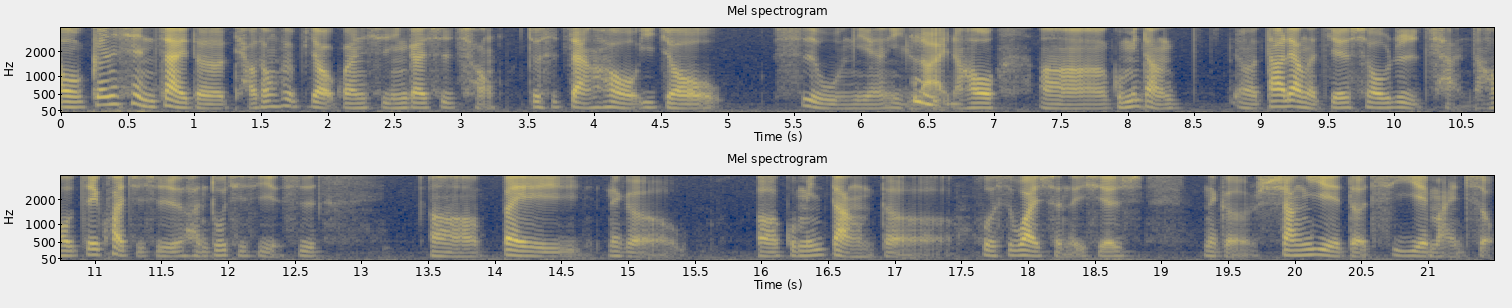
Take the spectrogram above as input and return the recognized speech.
哦，跟现在的调通会比较有关系，应该是从就是战后一九四五年以来，然后呃国民党呃大量的接收日产，然后这一块其实很多其实也是呃被那个呃国民党的或者是外省的一些那个商业的企业买走，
